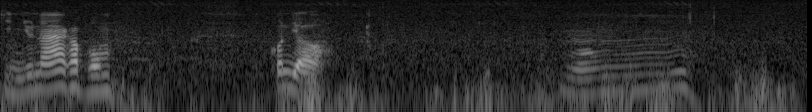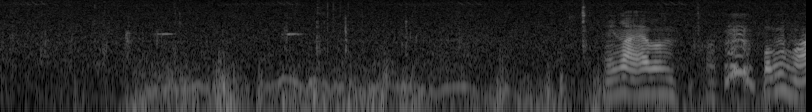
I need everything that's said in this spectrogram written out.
กินอยู่นะ ครับผม คนเดียวอืมนิดหน่อยครับผมอืมผมหัว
